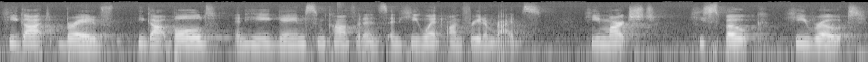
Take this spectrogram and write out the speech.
He got brave, he got bold, and he gained some confidence, and he went on freedom rides. He marched, he spoke, he wrote,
